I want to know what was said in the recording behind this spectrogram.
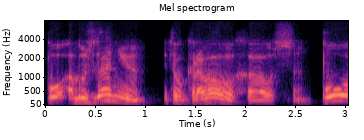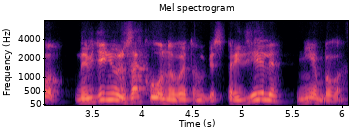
по обузданию этого кровавого хаоса, по наведению закона в этом беспределе не было.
